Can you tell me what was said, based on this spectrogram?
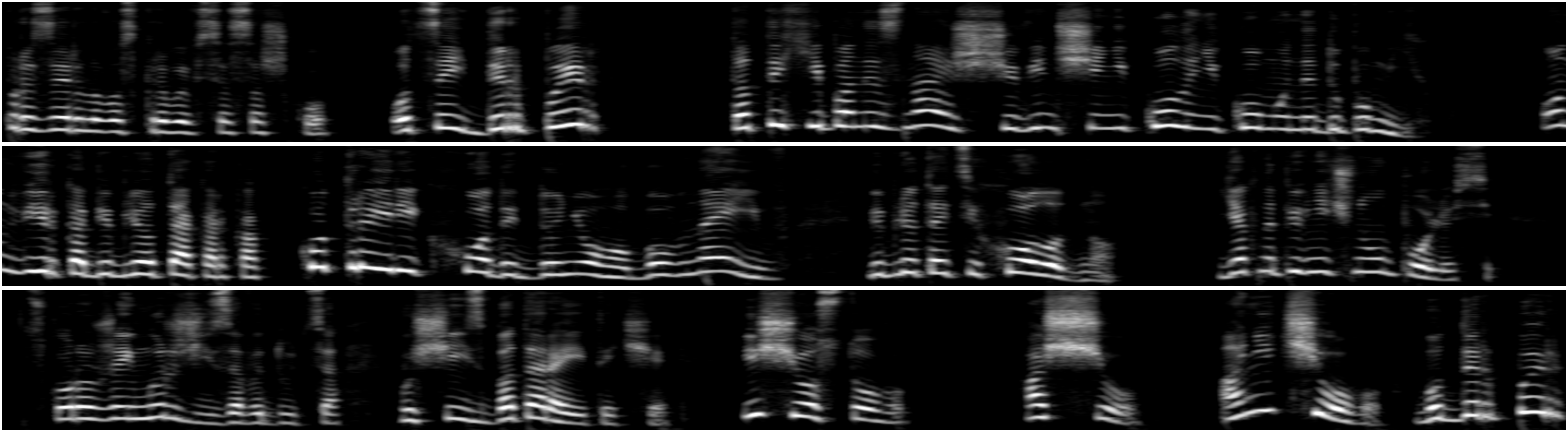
презирливо скривився Сашко. Оцей дирпир? Та ти хіба не знаєш, що він ще ніколи нікому не допоміг? Он Вірка бібліотекарка, котрий рік ходить до нього, бо в неї в бібліотеці холодно, як на північному полюсі. Скоро вже й мержі заведуться, бо ще й з батареї тече. І що з того? А що? А нічого, бо дирпир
